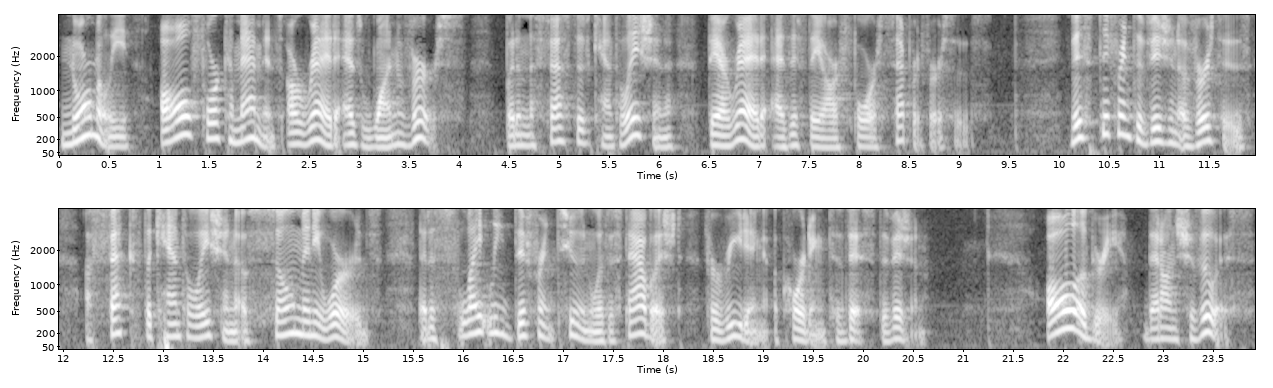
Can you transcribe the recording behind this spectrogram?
Normally, all four commandments are read as one verse but in the festive cantillation, they are read as if they are four separate verses. This different division of verses affects the cantillation of so many words that a slightly different tune was established for reading according to this division. All agree that on Shavuos,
